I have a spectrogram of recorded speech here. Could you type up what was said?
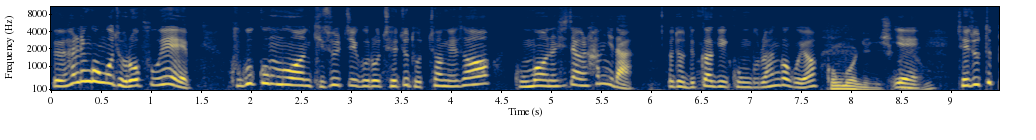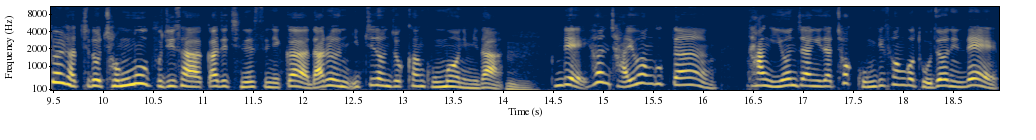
그 한림공고 졸업 후에 구급공무원 기술직으로 제주도청에서 공무원을 시작을 합니다. 좀 늦가기 공부를 한 거고요. 공무원 유닛이군요. 예. 제주 특별자치도 정무부지사까지 지냈으니까 나름 입지전적한 공무원입니다. 음. 근데 현 자유한국당 당 위원장이자 첫 공직선거 도전인데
